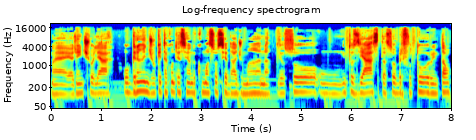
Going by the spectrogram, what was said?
né? A gente olhar o grande, o que está acontecendo com uma sociedade humana. Eu sou um entusiasta sobre futuro, então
